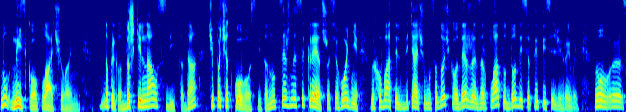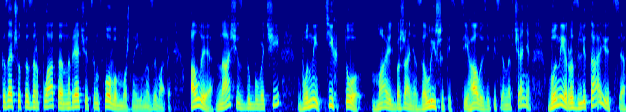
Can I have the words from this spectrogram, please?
ну, низькооплачувані. Наприклад, дошкільна освіта да? чи початкова освіта. Ну це ж не секрет, що сьогодні вихователь в дитячому садочку одержує зарплату до 10 тисяч гривень. Ну, е, сказати, що це зарплата, навряд чи цим словом можна її називати. Але наші здобувачі, вони ті, хто мають бажання залишитись в цій галузі після навчання, вони розлітаються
